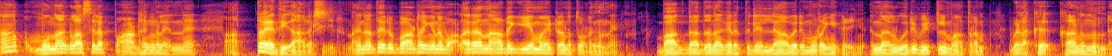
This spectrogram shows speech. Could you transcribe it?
ആ മൂന്നാം ക്ലാസ്സിലെ പാഠങ്ങൾ എന്നെ അത്രയധികം ആകർഷിച്ചിട്ടുണ്ട്. അതിനകത്ത് ഒരു പാഠം ഇങ്ങനെ വളരെ നാടകീയമായിട്ടാണ് തുടങ്ങുന്നത്. ബാഗ്ദാദ് നഗരത്തിൽ എല്ലാവരും ഉറങ്ങിക്കഴിഞ്ഞു. എന്നാൽ ഒരു വീട്ടിൽ മാത്രം വിളക്ക് കാണുന്നുണ്ട്.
